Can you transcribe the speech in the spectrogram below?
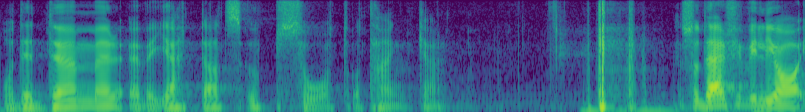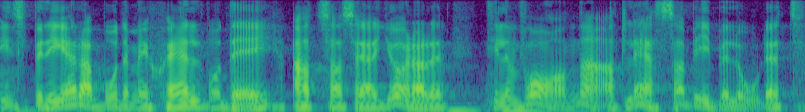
Och det dömer över hjärtats uppsåt och tankar. Så därför vill jag inspirera både mig själv och dig att, så att säga, göra det till en vana att läsa bibelordet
